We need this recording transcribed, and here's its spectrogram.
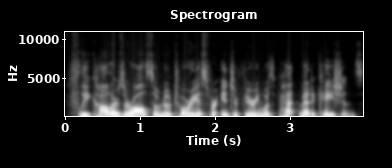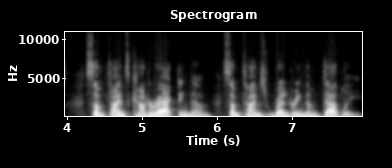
Flea collars are also notorious for interfering with pet medications sometimes counteracting them, sometimes rendering them deadly.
